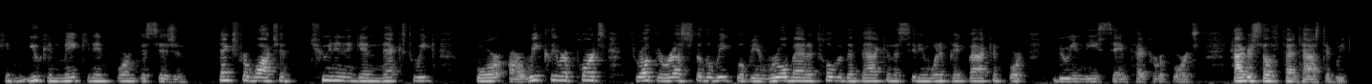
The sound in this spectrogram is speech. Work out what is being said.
Can you can make an informed decision. Thanks for watching. Tune in again next week for our weekly reports. Throughout the rest of the week, we'll be in rural Manitoba, then back in the city of Winnipeg, back and forth, doing these same type of reports. Have yourself a fantastic week,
